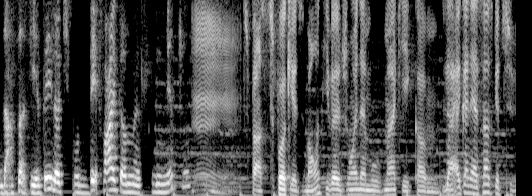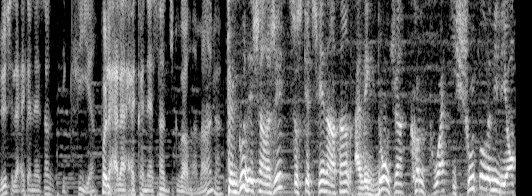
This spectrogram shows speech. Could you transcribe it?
dans la société, là, qu'il faut défaire comme style mythe, là. Mmh. Tu penses-tu pas qu'il y a du monde qui veut joindre un mouvement qui est comme. La reconnaissance que tu veux, c'est la reconnaissance de tes clients, pas la, la reconnaissance du gouvernement, là? T'as le goût d'échanger sur ce que tu viens d'entendre avec d'autres gens comme toi qui shootent pour le million?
